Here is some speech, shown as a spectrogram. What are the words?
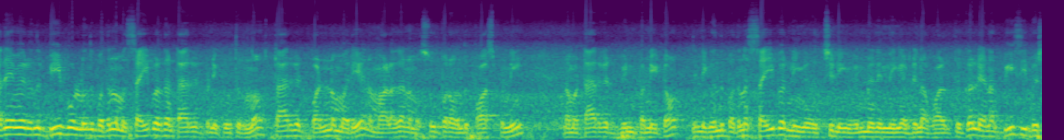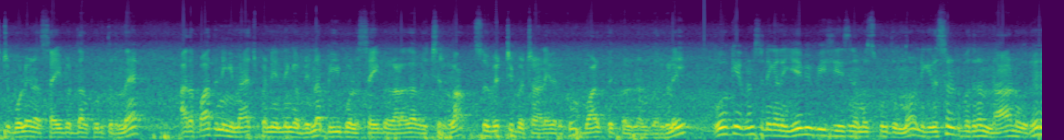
அதேமாதிரி வந்து பி போர்டில் வந்து பார்த்தோன்னா நம்ம சைபர் தான் டார்கெட் பண்ணி கொடுத்துருந்தோம். டார்கெட் பண்ண மாதிரியே நம்ம அழகாக நம்ம சூப்பராக வந்து பாஸ் பண்ணி நம்ம டார்கெட் வின் பண்ணிட்டோம். இன்றைக்கி வந்து பார்த்தோன்னா சைபர் நீங்கள் வச்சு நீங்கள் வின் பண்ணியிருந்தீங்க அப்படின்னா வாழ்த்துக்கள். ஏன்னா பிசி பெஸ்ட் போலே நான் சைபர் தான் கொடுத்துருந்தேன். அதை பார்த்து நீங்கள் மேட்ச் பண்ணியிருந்தீங்க அப்படின்னா பி போல் சைபர் அழகாக வச்சிருக்கலாம். ஸோ வெற்றி பெற்ற அனைவருக்கும் வாழ்த்துக்கள் நண்பர்களே. ஓகே ஃப்ரெண்ட்ஸ் இன்றைக்கி ஏபிபிசிஎஸ் நம்பர்ஸ் கொடுத்துருந்தோம். இன்றைக்கி ரிசல்ட் பார்த்தீங்கன்னா நானூறு.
